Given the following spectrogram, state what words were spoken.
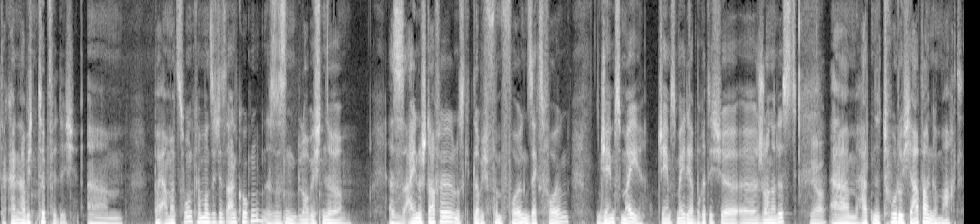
Da kann- habe ich einen Tipp für dich. Ähm, bei Amazon kann man sich das angucken. Das ist, glaube ich, eine. Das ist eine Staffel und es gibt, glaube ich, fünf Folgen, sechs Folgen. James May, James May, der britische äh, Journalist, Ja, ähm, hat eine Tour durch Japan gemacht.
